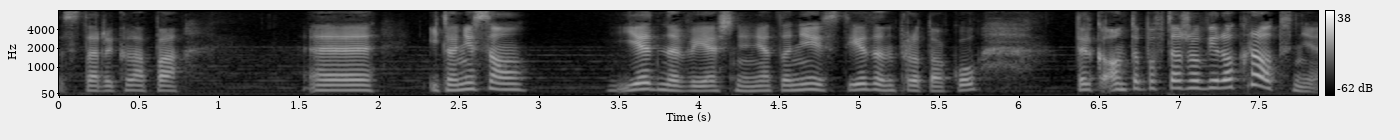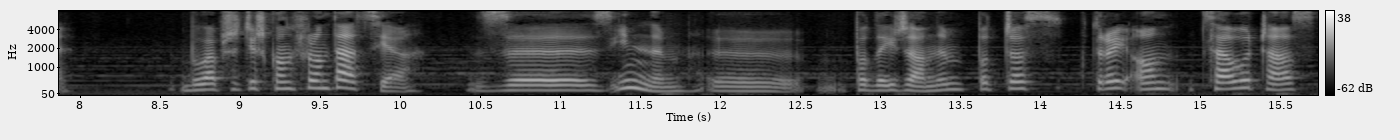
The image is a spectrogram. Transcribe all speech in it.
e, stary klapa. I to nie są jedne wyjaśnienia, to nie jest jeden protokół, tylko on to powtarzał wielokrotnie. Była przecież konfrontacja z, z innym podejrzanym, podczas której on cały czas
